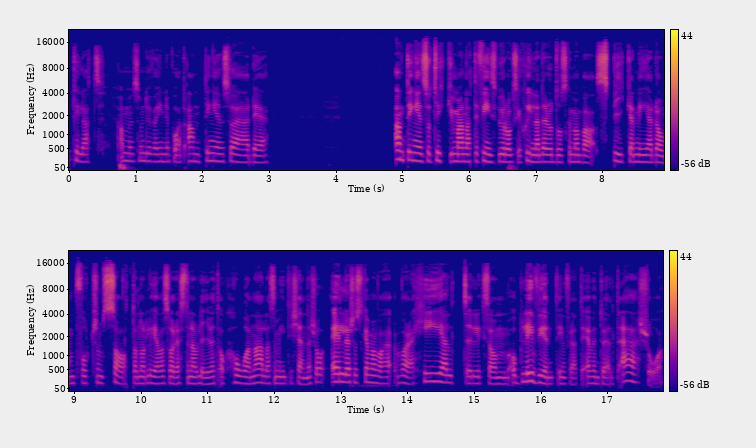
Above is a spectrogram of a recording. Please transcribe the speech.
till att, ja, men som du var inne på, att antingen så är det Antingen så tycker man att det finns biologiska skillnader och då ska man bara spika ner dem fort som satan och leva så resten av livet och håna alla som inte känner så. Eller så ska man vara, vara helt liksom obliviant inför att det eventuellt är så.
